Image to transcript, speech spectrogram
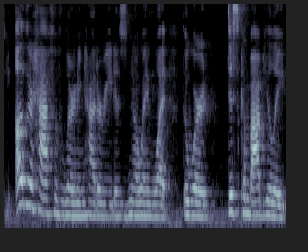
The other half of learning how to read is knowing what the word discombobulate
